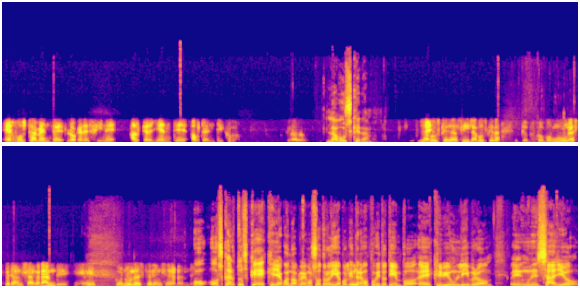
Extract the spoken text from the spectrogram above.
es justamente lo que define al creyente auténtico. Claro. La búsqueda. La búsqueda, sí, la búsqueda con una esperanza grande, ¿eh? con una esperanza grande. O Oscar Tusquets, que ya cuando hablemos otro día, porque tenemos poquito tiempo, eh, escribió un libro, un ensayo,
